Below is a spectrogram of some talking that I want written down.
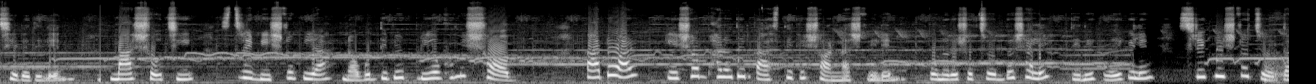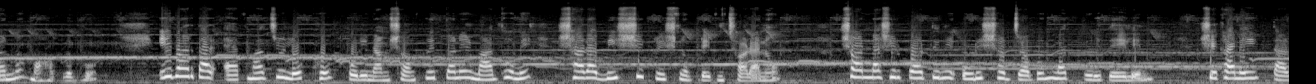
ছেড়ে দিলেন। মা শচী, স্ত্রী বিষ্ণুপ্রিয়া, নবদ্বীপের প্রিয়ভূমি সব। কাটোয়ার কেশব ভারতের কাছ থেকে সন্ন্যাস নিলেন। পনেরোশো সালে তিনি হয়ে গেলেন শ্রীকৃষ্ণ চৈতন্য মহাপ্রভু। এবার তার একমাত্র লক্ষ্য হরিনাম সংকীর্তনের মাধ্যমে সারা বিশ্বে কৃষ্ণ প্রেম ছড়ানো। সন্ন্যাসের পর তিনি উড়িষ্যার জগন্নাথ পুরীতে এলেন। সেখানেই তার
